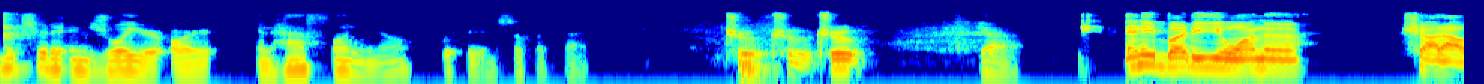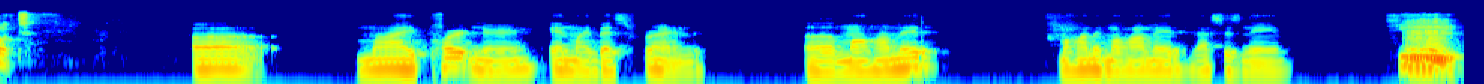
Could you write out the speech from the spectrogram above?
make sure to enjoy your art and have fun. You know, with it and stuff like that. True, true, true. Yeah. Anybody you wanna shout out? Uh, my partner and my best friend, uh, Mohammed, Mohammed Mohammed, that's his name. He mm-hmm.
